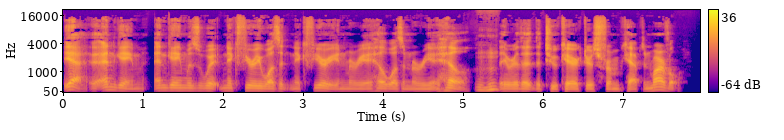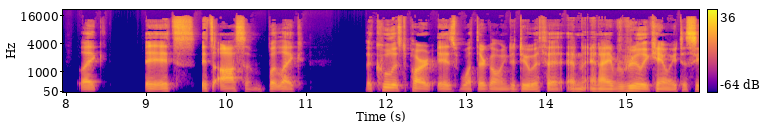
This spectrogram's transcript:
Yeah, Endgame. Endgame was where Nick Fury wasn't Nick Fury and Maria Hill wasn't Maria Hill. mhm. They were the the two characters from Captain Marvel. Like it's it's awesome, but like the coolest part is what they're going to do with it and and I really can't wait to see,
